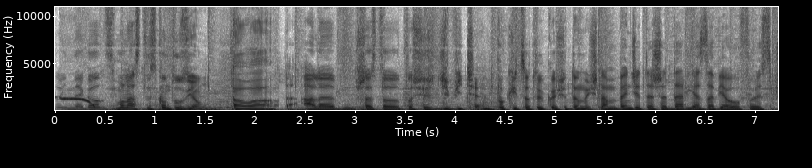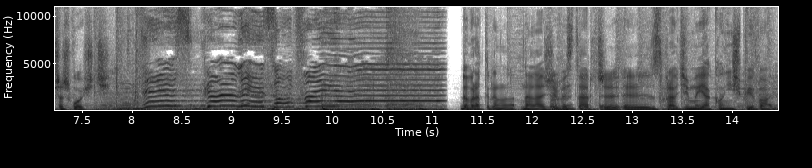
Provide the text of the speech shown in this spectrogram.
Co innego? Smolasty z kontuzją. Ała. Ta, ale przez to, to się zdziwicie. Póki co tylko się domyślam, będzie też Daria Zawiałów z przeszłości. Dobra, tyle na, razie wystarczy. Y, sprawdzimy, jak oni śpiewali.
